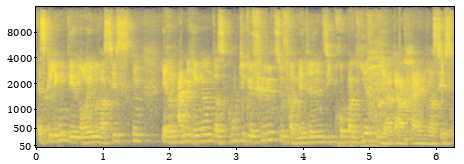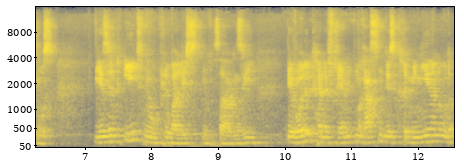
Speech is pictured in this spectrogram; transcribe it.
Es gelingt den neuen Rassisten, ihren Anhängern das gute Gefühl zu vermitteln, sie propagierten ja gar keinen Rassismus. Wir sind Ethnopluralisten, sagen sie. Wir wollen keine fremden Rassen diskriminieren oder,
